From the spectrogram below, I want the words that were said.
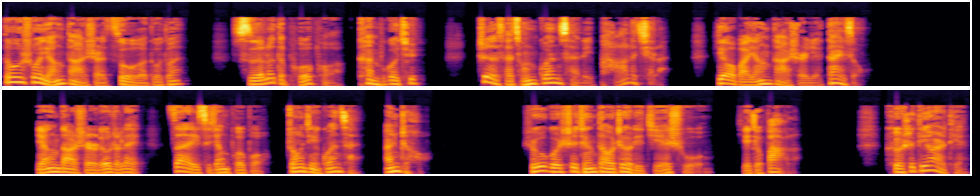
都说杨大婶作恶多端，死了的婆婆看不过去，这才从棺材里爬了起来，要把杨大婶也带走。杨大婶流着泪，再一次将婆婆装进棺材安置好。如果事情到这里结束也就罢了，可是第二天，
